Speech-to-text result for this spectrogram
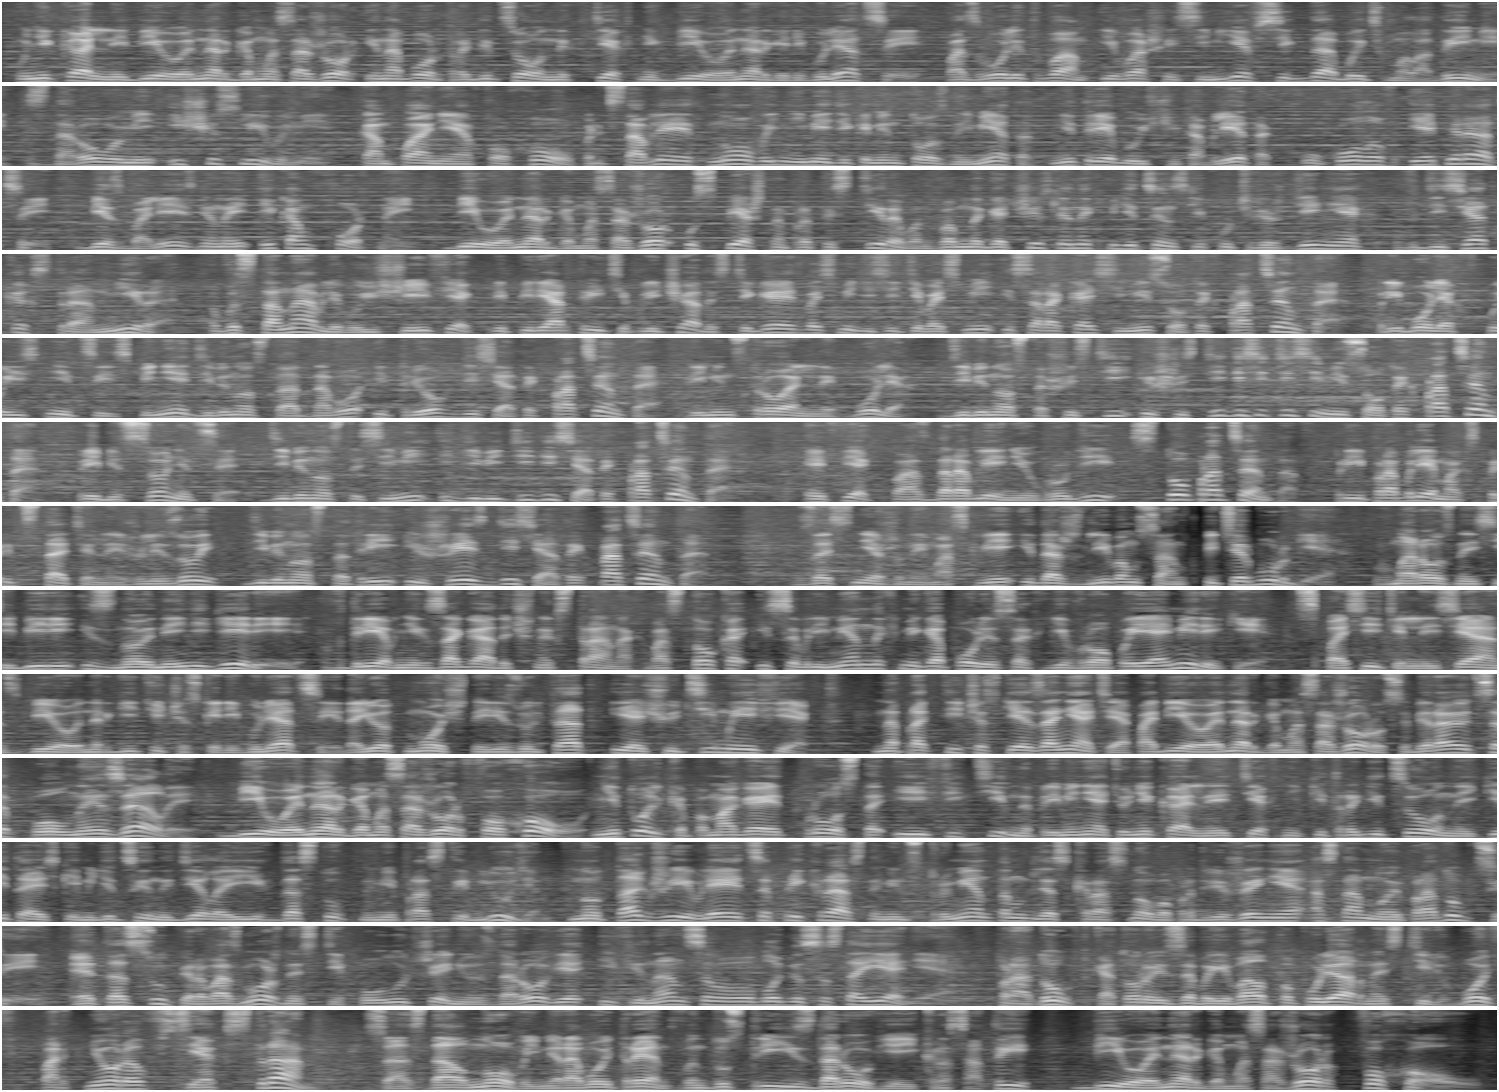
Уникальный биоэнергомассажер и набор традиционных техник биоэнергорегуляции позволит вам и вашей семье всегда быть молодыми, здоровыми и счастливыми. Компания FOHO представляет новый немедикаментозный метод, не требующий таблеток, уколов и операций, безболезненный и комфортный. Биоэнергомассажер успешно протестирован во многочисленных медицинских учреждениях в десятках стран мира. Восстанавливающий эффект при периартрите плеча достигает 88,47%. При болях в пояснице и спине 91,3%, при менструальных болях 96,67%, при бессоннице 97,9%, эффект по оздоровлению груди 100%, при проблемах с предстательной железой 93,6%. В заснеженной Москве и дождливом Санкт-Петербурге, в морозной Сибири и знойной Нигерии, в древних загадочных странах Востока и современных мегаполисах Европы и Америки. Спасительный сеанс биоэнергетической регуляции дает мощный результат и ощутимый эффект. На практические занятия по биоэнергомассажеру собираются полные залы. Биоэнергомассажер Фохоу не только помогает просто и эффективно применять уникальные техники традиционной китайской медицины, делая их доступными простым людям, но также является прекрасным инструментом для скоростного продвижения основной продукции. Это супер возможности по улучшению здоровья и финансового благосостояния. Продукт, который завоевал популярность и любовь партнеров всех стран. Создал новый мировой тренд в индустрии здоровья и красоты биоэнергомассажер Фохоу.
